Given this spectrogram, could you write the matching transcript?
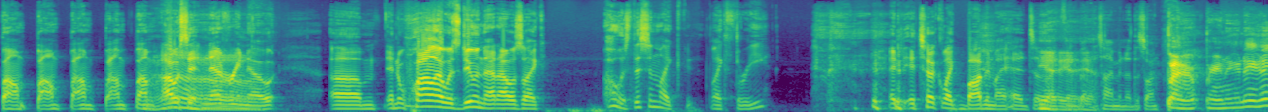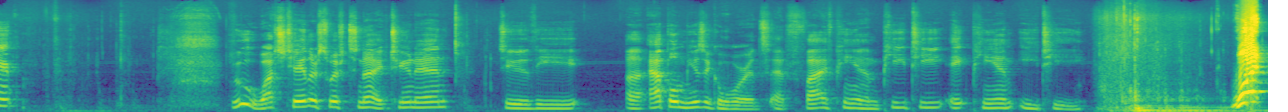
bump, bump, bump, bump, bump. I was hitting every Oh. note. Um, and while I was doing that, I was like, "Oh, is this in like like three? it, it took like bobbing my head to Yeah, like, yeah, think about yeah. the timing of the song. Ooh, watch Taylor Swift tonight. Tune in to the uh, Apple Music Awards at 5 p.m. PT, 8 p.m. ET. What?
